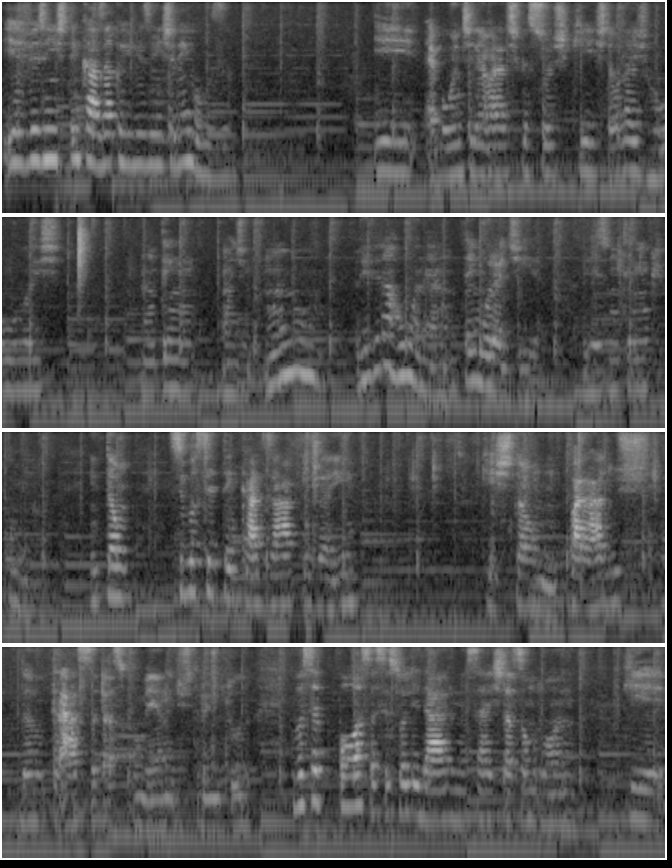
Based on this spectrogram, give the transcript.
E às vezes a gente tem casaco, às vezes a gente nem usa. E é bom a gente lembrar das pessoas que estão nas ruas, não tem onde. Não, vive na rua, né? Não tem moradia. Às vezes não tem nem o que comer. Então, se você tem casacos aí que estão parados, dando traça, traça comendo, destruindo tudo, que você possa ser solidário nessa estação do ano, que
